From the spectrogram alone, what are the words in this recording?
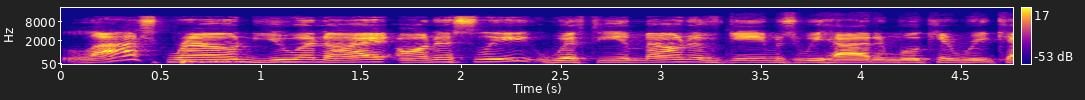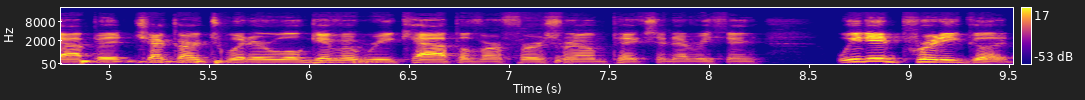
Last round, you and I, honestly, with the amount of games we had, and we can recap it. Check our Twitter. We'll give a recap of our first round picks and everything. We did pretty good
